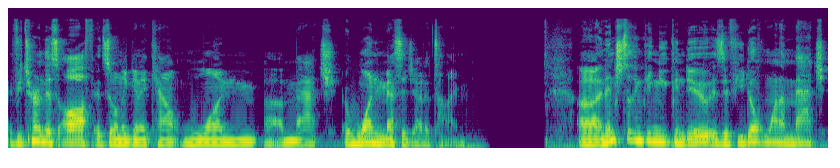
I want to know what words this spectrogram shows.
If you turn this off, it's only going to count one uh, match or one message at a time. Uh, an interesting thing you can do is if you don't want to match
